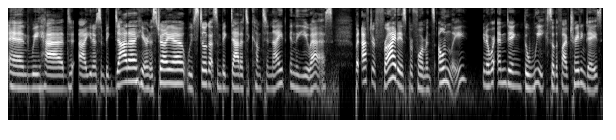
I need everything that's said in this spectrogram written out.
and we had uh, you know some big data here in Australia. We've still got some big data to come tonight in the U.S. But after Friday's performance only, you know we're ending the week, so the five trading days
